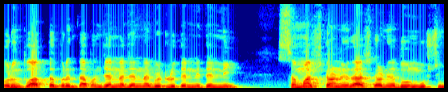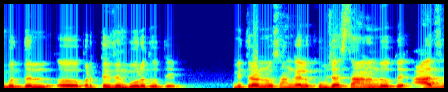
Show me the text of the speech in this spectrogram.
परंतु आत्तापर्यंत आपण ज्यांना ज्यांना भेटलो त्यांनी त्यांनी समाजकारण आणि राजकारण या दोन गोष्टींबद्दल प्रत्येकजण बोलत होते. मित्रांनो सांगायला खूप जास्त आनंद होतोय. आज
